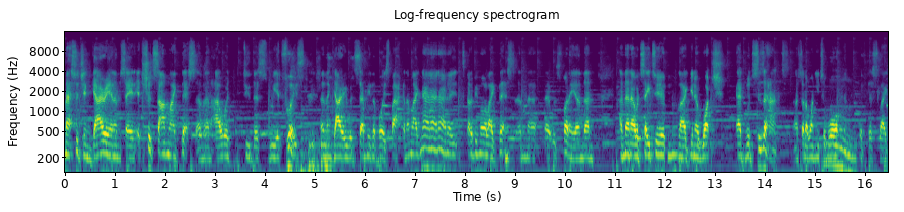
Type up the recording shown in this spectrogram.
messaging Gary and I'm saying it should sound like this, and then I would do this weird voice, and then Gary would send me the voice back, and I'm like, no, no, no, no, it's got to be more like this, and uh, it was funny, and then, and then I would say to him like, you know, watch Edward Scissorhands. I said I want you to walk mm. with this like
